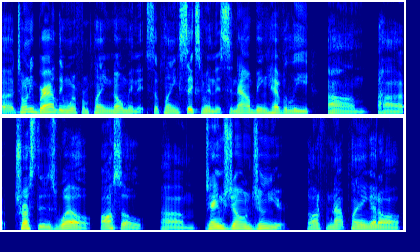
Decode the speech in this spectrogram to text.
Uh, Tony Bradley went from playing no minutes to playing six minutes to now being heavily um, uh, trusted as well. Also, um, James Jones Jr. gone from not playing at all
